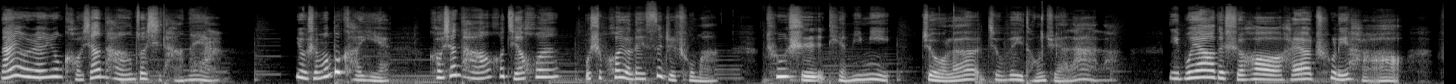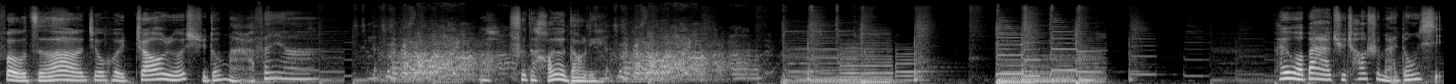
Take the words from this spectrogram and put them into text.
哪有人用口香糖做喜糖的呀？有什么不可以？口香糖和结婚不是颇有类似之处吗？初始甜蜜蜜，久了就味同嚼蜡了。你不要的时候还要处理好，否则就会招惹许多麻烦呀。哇，说的好有道理。陪我爸去超市买东西，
